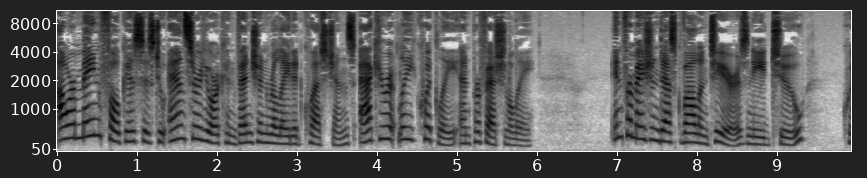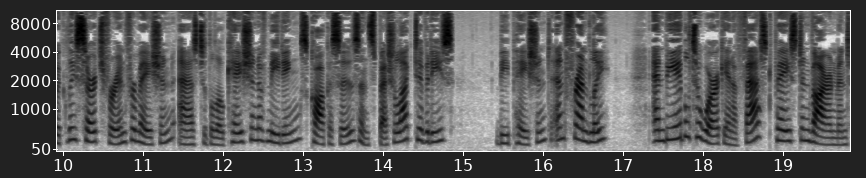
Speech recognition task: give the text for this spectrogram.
Our main focus is to answer your convention related questions accurately, quickly, and professionally. Information desk volunteers need to quickly search for information as to the location of meetings, caucuses, and special activities, be patient and friendly, and be able to work in a fast paced environment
